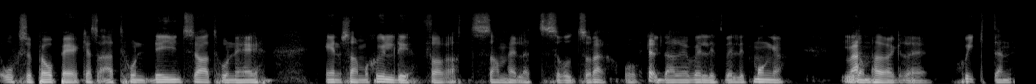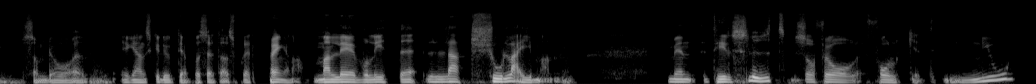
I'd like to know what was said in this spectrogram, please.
också påpekas att hon, det är ju inte så att hon är ensam skyldig för att samhället ser ut så där. Och där är väldigt, väldigt många i Va? de högre skikten som då eh, är ganska duktiga på att sätta sprätt på pengarna. Man lever lite lattjo. Men till slut så får folket nog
